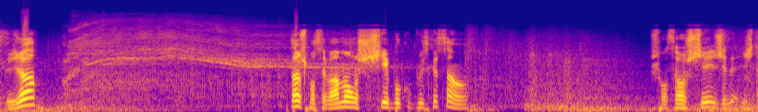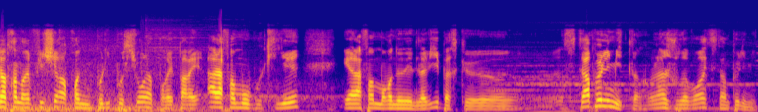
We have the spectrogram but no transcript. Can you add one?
Déjà je pensais vraiment en chier beaucoup plus que ça. Hein. Je pensais en chier. J'étais j'étais en train de réfléchir à prendre une polypotion là pour réparer à la fois mon bouclier et à la fois me redonner de la vie parce que euh, c'était un peu limite là. Là, je vous avouerai que c'était un peu limite.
